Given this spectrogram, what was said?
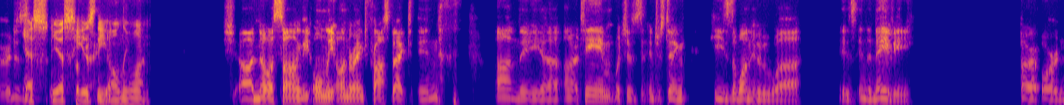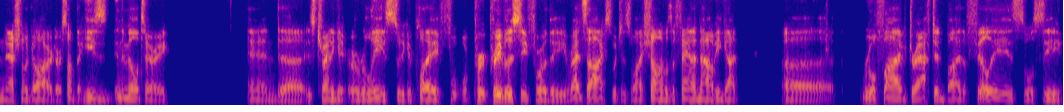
or does Yes, yes, he is the only one. uh, Noah Song, the only unranked prospect in on the uh, on our team, which is interesting. He's the one who uh, is in the Navy or or National Guard or something. He's in the military and uh, is trying to get a release so he could play for, pre- previously for the Red Sox, which is why Sean was a fan. Now he got uh, Rule Five drafted by the Phillies. So we'll see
